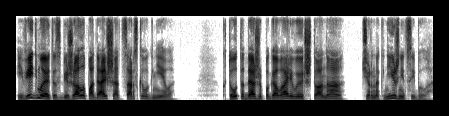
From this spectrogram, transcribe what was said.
и ведьма эта сбежала подальше от царского гнева. Кто-то даже поговаривает, что она чернокнижницей была.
